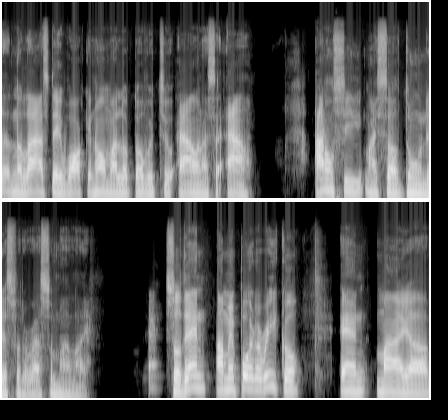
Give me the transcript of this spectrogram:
on the last day walking home. I looked over to Al and I said, Al, I don't see myself doing this for the rest of my life. So then I'm in Puerto Rico, and my uh,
